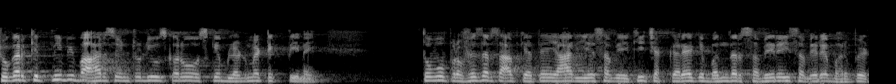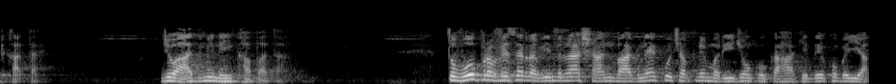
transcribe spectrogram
शुगर कितनी भी बाहर से इंट्रोड्यूस करो, उसके ब्लड में टिकती नहीं। तो वो प्रोफेसर साहब कहते हैं, यार, ये सब एक ही चक्कर है कि बंदर सवेरे ही सवेरे भरपेट खाता है, जो आदमी नहीं खा पाता। तो वो प्रोफेसर रविंद्रनाथ शानबाग ने कुछ अपने मरीजों को कहा कि, देखो भैया,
